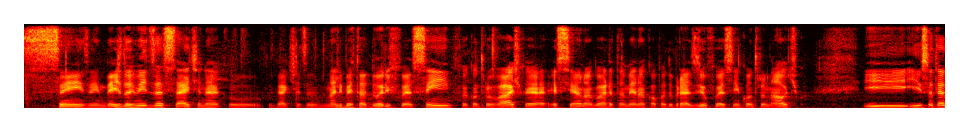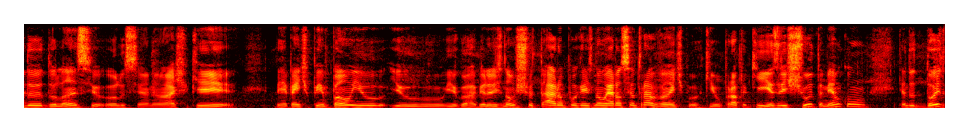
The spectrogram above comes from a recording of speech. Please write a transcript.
Sim, sim. Desde 2017, né? Com, o Gatito na Libertadores foi assim, foi contra o Vasco. É, esse ano agora também na Copa do Brasil foi assim contra o Náutico. E isso até do, do lance, ô Luciano, eu acho que de repente o Pimpão e o, e o Igor Rabelo eles não chutaram porque eles não eram centroavante, porque o próprio Chiesa ele chuta, mesmo com tendo dois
